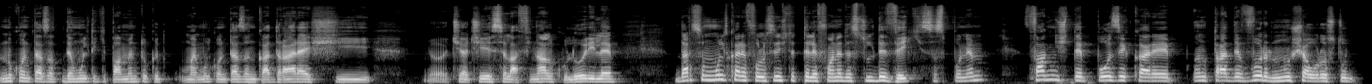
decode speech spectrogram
nu contează atât de mult echipamentul, cât mai mult contează încadrarea și uh, ceea ce iese la final, culorile, dar sunt mulți care folosesc niște telefoane destul de vechi, să spunem, fac niște poze care, într-adevăr, nu și-au rostul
